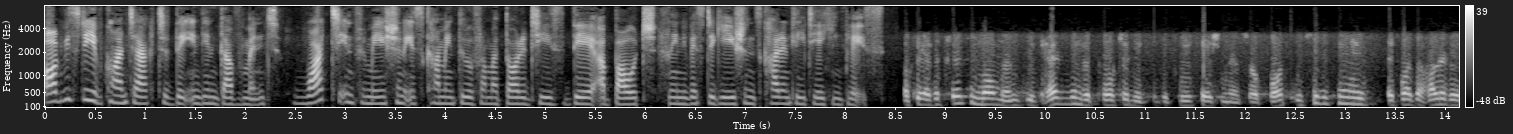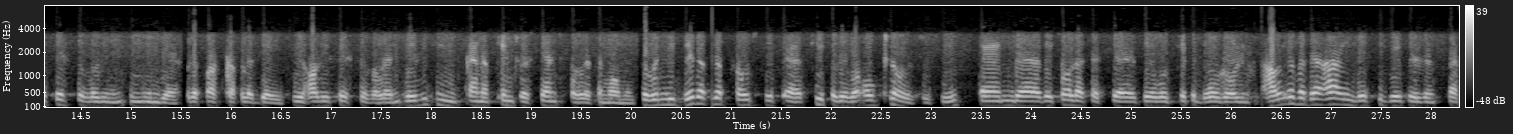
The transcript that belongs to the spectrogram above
Obviously, you've contacted the Indian government. What information is coming through from authorities there about the investigations currently taking place? Okay, at the present moment, it has been reported at the police station and so forth. You see, the thing is, it was a holiday festival in, in India for the past couple of days, the holiday festival, and everything kind of came to a standstill at the moment. So when we did approach with uh, people, they were all closed, you see, and uh, they told us that uh, they would get the ball rolling. However, there are investigators and stuff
